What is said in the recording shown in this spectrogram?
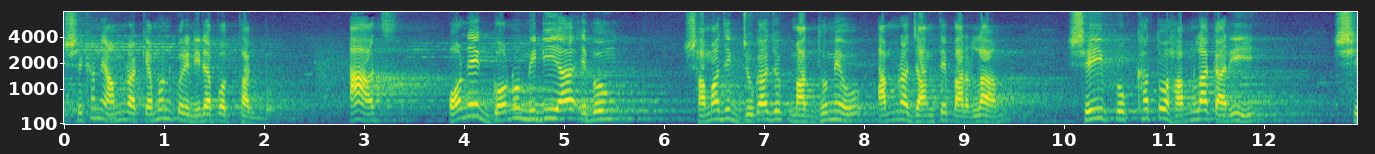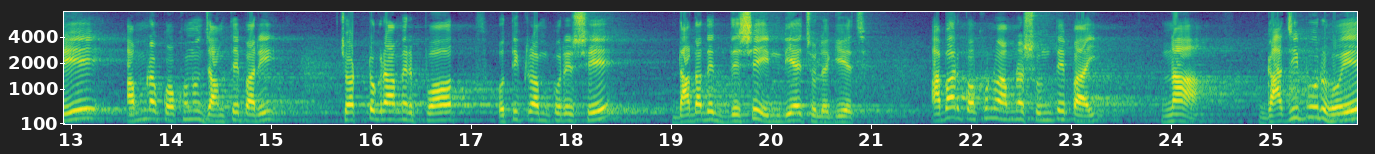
সেখানে আমরা কেমন করে নিরাপদ থাকব? আজ অনেক গণমিডিয়া এবং সামাজিক যোগাযোগ মাধ্যমেও আমরা জানতে পারলাম সেই প্রখ্যাত হামলাকারী, সে আমরা কখনো জানতে পারি, চট্টগ্রামের পথ অতিক্রম করে সে দাদাদের দেশে ইন্ডিয়ায় চলে গিয়েছে। আবার কখনো আমরা শুনতে পাই, না, গাজীপুর হয়ে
